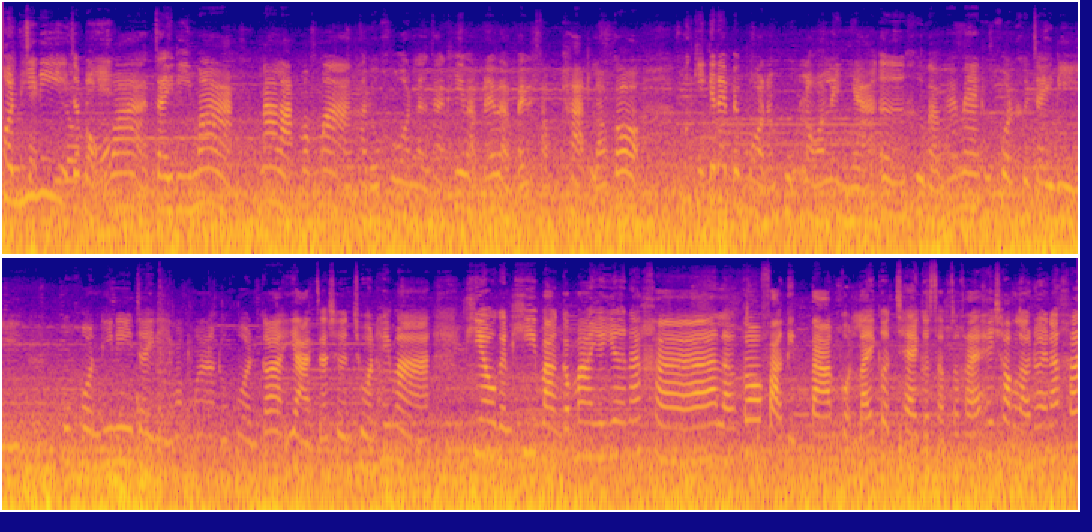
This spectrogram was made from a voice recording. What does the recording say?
คนที่นี่จะบอกว่าใจดีมากน่ารักมากๆค่ะทุกคนหลังจากที่แบบได้แบบไปสัมผัส แล้วก็เมื่อกี้ก็ได้ไปบ่อน้ำพุร้อนอะไรเงี้ยเออคือแบบแม่ๆทุกคนคือใจดี ทุกคนที่นี่ใจดีมากๆ ทุกคนก็อยากจะเชิญชวนให้มาเที่ยวกันที่บางกะมาเยอะๆนะคะ แล้วก็ฝากติดตามกดไลค์กดแชร์กด subscribe ให้ช่องเราด้วยนะคะ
